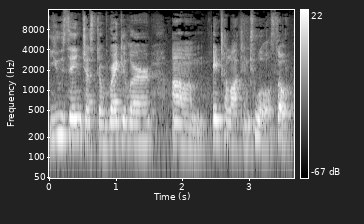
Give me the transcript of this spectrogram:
using just a regular um, interlocking tool. So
